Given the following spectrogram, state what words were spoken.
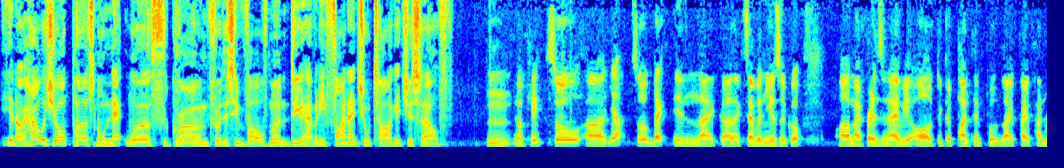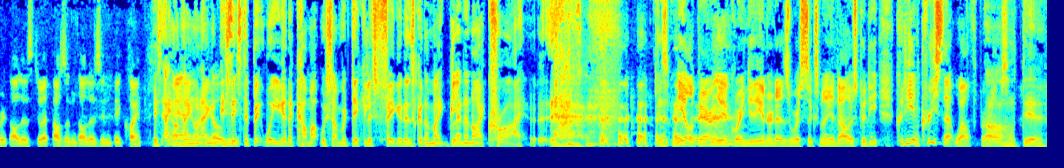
you know, how has your personal net worth grown through this involvement? Do you have any financial targets yourself? Mm, okay, so uh, yeah, so back in like uh, like seven years ago, uh, my friends and I we all took a punt and put like five hundred dollars to a thousand dollars in Bitcoin. Is, hang on, And, hang on, hang you on. know, Is this the bit where you're going to come up with some ridiculous figure that's going to make Glenn and I cry? Because Neil, apparently, according to the internet, is worth six million dollars. Could he could he increase that wealth? Perhaps. oh dear.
